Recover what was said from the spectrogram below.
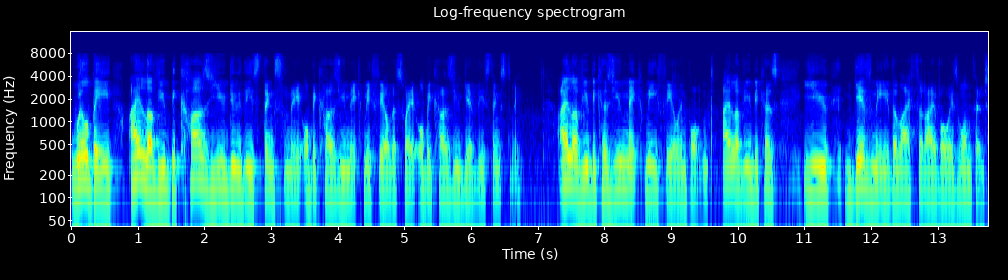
will be I love you because you do these things for me, or because you make me feel this way, or because you give these things to me. I love you because you make me feel important. I love you because you give me the life that I've always wanted.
